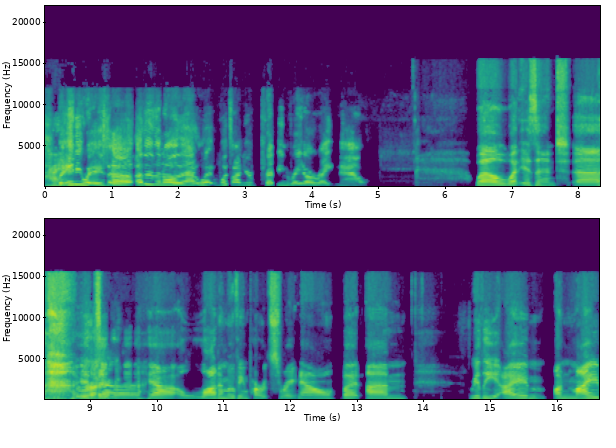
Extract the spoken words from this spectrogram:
right. but anyways, uh, other than all that, what what's on your prepping radar right now? Well, what isn't? Uh, right. Uh, yeah, a lot of moving parts right now. But um, really, I'm on my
